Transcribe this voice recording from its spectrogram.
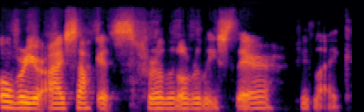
over your eye sockets for a little release there, if you'd like.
